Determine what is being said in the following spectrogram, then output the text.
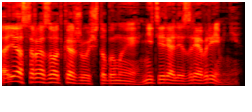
А я сразу откажусь, чтобы мы не теряли зря времени».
